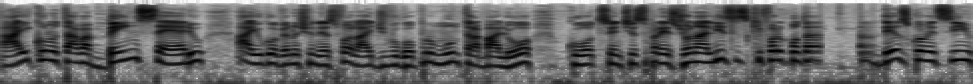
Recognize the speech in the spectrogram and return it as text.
Aí quando tava bem sério, aí o governo chinês foi lá e divulgou pro mundo, trabalhou com outros cientistas para isso, jornalistas que foram contratados desde o comecinho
